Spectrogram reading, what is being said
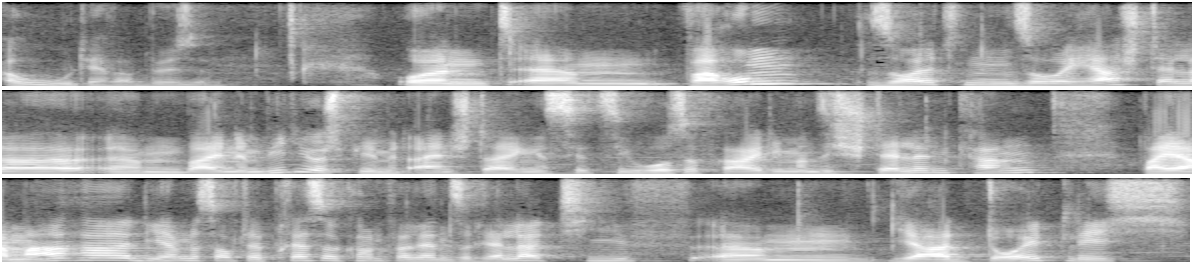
oh, der war böse. Und ähm, warum sollten so Hersteller ähm, bei einem Videospiel mit einsteigen, ist jetzt die große Frage, die man sich stellen kann. Bei Yamaha, die haben das auf der Pressekonferenz relativ ähm, ja, deutlich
